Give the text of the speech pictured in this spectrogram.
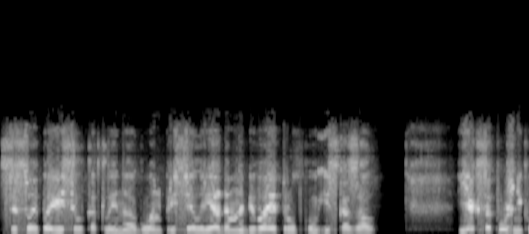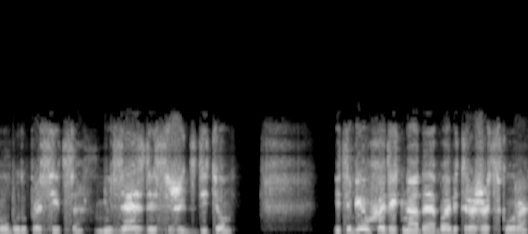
Сысой повесил котлы на огонь, присел рядом, набивая трубку, и сказал: я к Сапожникову буду проситься. Нельзя здесь жить с детем. И тебе уходить надо, а бабе рожать скоро.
